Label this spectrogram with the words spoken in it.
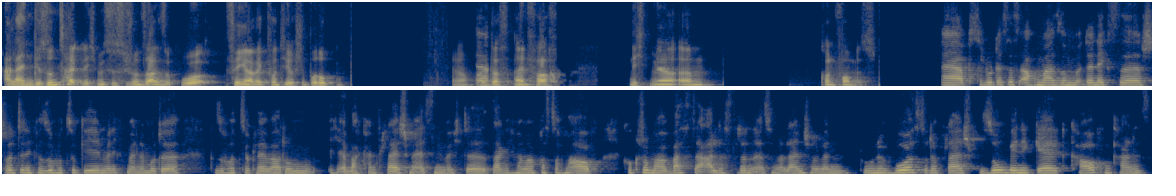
allein gesundheitlich müsstest du schon sagen, so, oh, Finger weg von tierischen Produkten. Ja, weil Ja. das einfach nicht mehr ähm, konform ist. Ja, absolut. Das ist auch immer so der nächste Schritt, den ich versuche zu gehen, wenn ich meine Mutter versuche zu erklären, warum ich einfach kein Fleisch mehr essen möchte, sage ich, Mama, pass doch mal auf, guck doch mal, was da alles drin ist. Und allein schon, wenn du eine Wurst oder Fleisch für so wenig Geld kaufen kannst,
